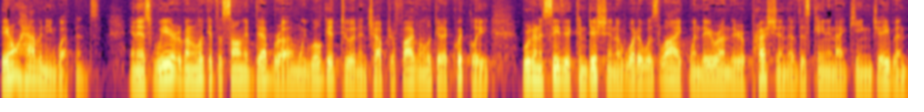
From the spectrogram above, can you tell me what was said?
they don't have any weapons. And as we are going to look at the Song of Deborah, and we will get to it in chapter 5 and look at it quickly, we're going to see the condition of what it was like when they were under oppression of this Canaanite king Jabin.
